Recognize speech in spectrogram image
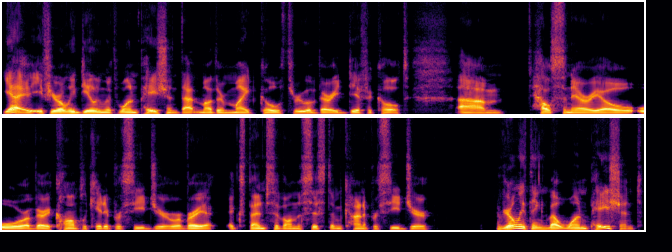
yeah, if you're only dealing with one patient, that mother might go through a very difficult um, health scenario or a very complicated procedure or very expensive on the system kind of procedure if you're only thinking about one patient,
